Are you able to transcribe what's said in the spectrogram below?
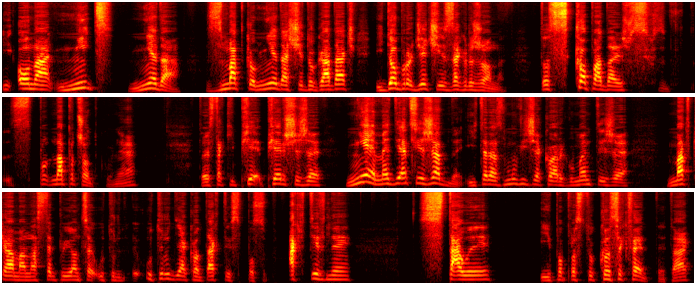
i ona nic nie da. Z matką nie da się dogadać i dobro dzieci jest zagrożone. To skopa dajesz na początku, nie? To jest taki pie pierwszy, że nie, mediacje żadne. I teraz mówisz jako argumenty, że matka ma następujące, utru utrudnia kontakty w sposób aktywny, stały i po prostu konsekwentny, tak?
